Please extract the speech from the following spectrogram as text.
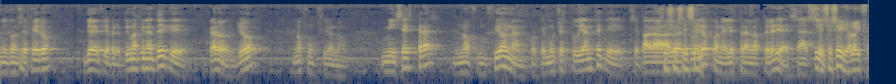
ni consejero, yo decía, pero tú imagínate que, claro, yo no funciono. Mis extras no funcionan, porque hay muchos estudiantes que se pagan Sí, sí, los sí, sí. estudios con el extra en la hostelería. Es así. Sí, sí, sí, yo lo hice.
